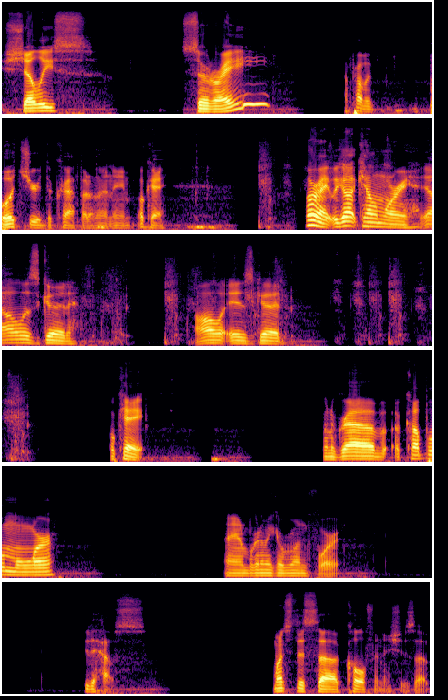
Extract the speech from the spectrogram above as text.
Shelly's Saray? I probably butchered the crap out of that name. Okay. Alright, we got calamari. All is good. All is good. Okay. I'm gonna grab a couple more. And we're gonna make a run for it. To the house. Once this uh, coal finishes up.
